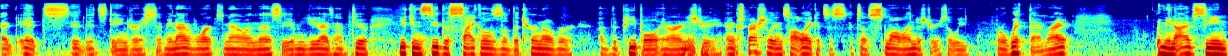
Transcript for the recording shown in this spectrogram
it, it's it, it's dangerous. I mean i've worked now in this. I mean you guys have too. You can see the cycles of the turnover of the people in our industry. Mm-hmm. And especially in salt lake it's a, it's a small industry so we we're with them right? I mean i've seen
